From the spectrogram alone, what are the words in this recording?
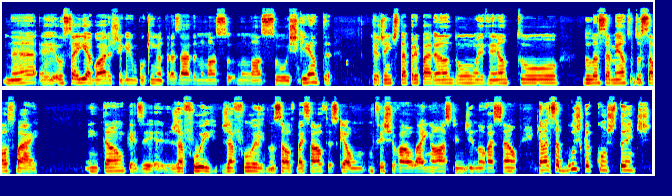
Né? É, eu saí agora, cheguei um pouquinho atrasada no nosso, no nosso esquenta, que a gente está preparando um evento do lançamento do South by. Então, quer dizer, já fui, já fui no South by Southwest, que é um, um, festival lá em Austin de inovação. Então, essa busca constante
